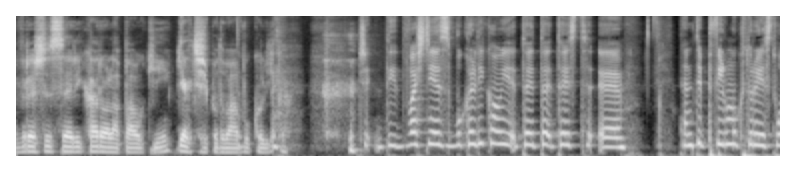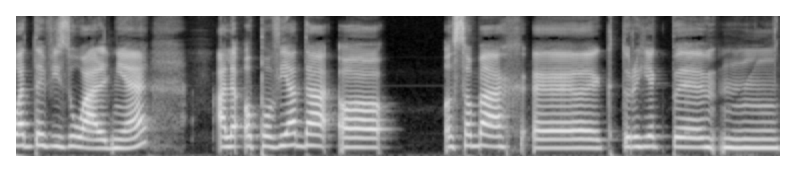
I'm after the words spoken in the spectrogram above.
w reżyserii Karola Pałki. Jak ci się podobała bukolika? właśnie z bukoliką to, to, to jest ten typ filmu, który jest ładny wizualnie, ale opowiada o osobach, e, których jakby mm,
